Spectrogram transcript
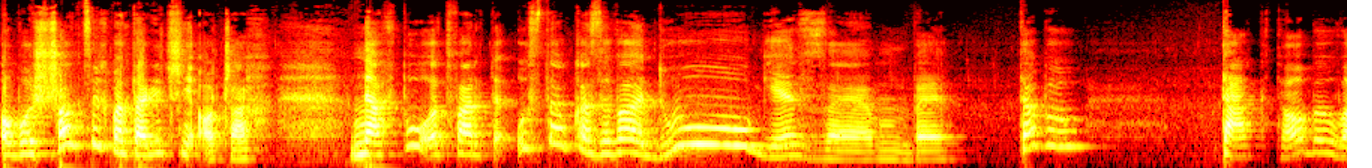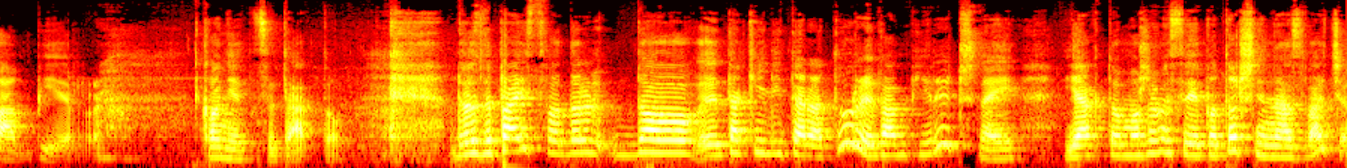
o błyszczących metalicznie oczach. Na wpół otwarte usta ukazywały długie zęby. To był, tak, to był wampir. Koniec cytatu. Drodzy Państwo, do, do y, takiej literatury wampirycznej, jak to możemy sobie potocznie nazwać, y,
